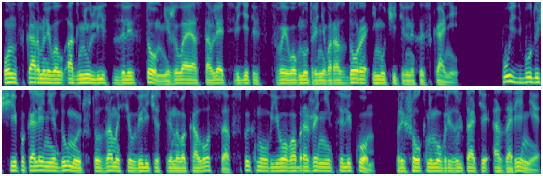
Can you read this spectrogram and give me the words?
Он скармливал огню лист за листом, не желая оставлять свидетельств своего внутреннего раздора и мучительных исканий. Пусть будущие поколения думают, что замысел величественного колосса вспыхнул в его воображении целиком, пришел к нему в результате озарения,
